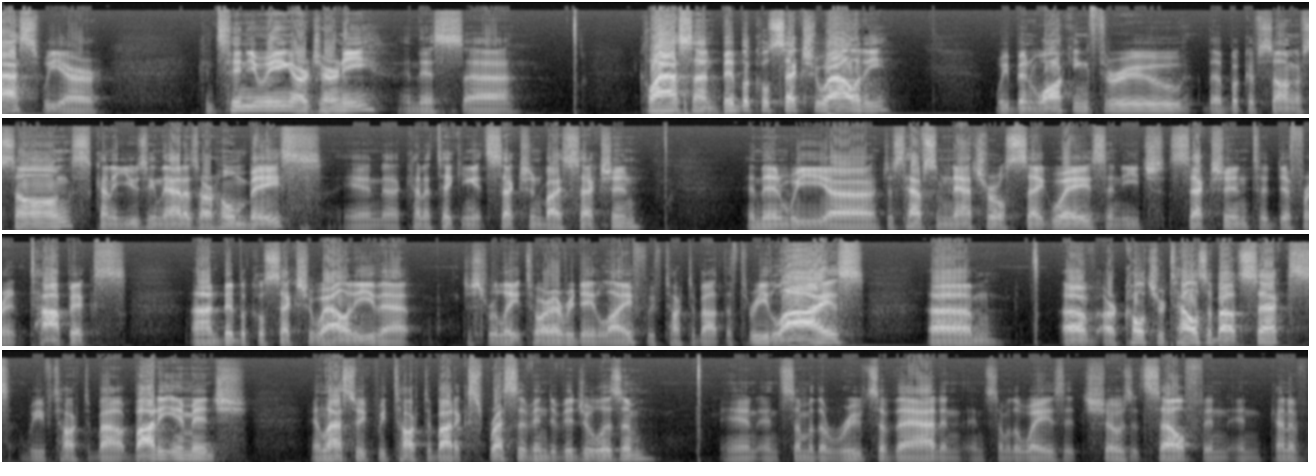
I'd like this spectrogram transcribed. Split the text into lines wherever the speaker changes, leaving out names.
class. We are continuing our journey in this uh, class on biblical sexuality. We've been walking through the book of Song of Songs, kind of using that as our home base and uh, kind of taking it section by section. And then we uh, just have some natural segues in each section to different topics on biblical sexuality that just relate to our everyday life. We've talked about the three lies um, of our culture tells about sex. We've talked about body image. And last week we talked about expressive individualism and, and some of the roots of that and, and some of the ways it shows itself and, and kind of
